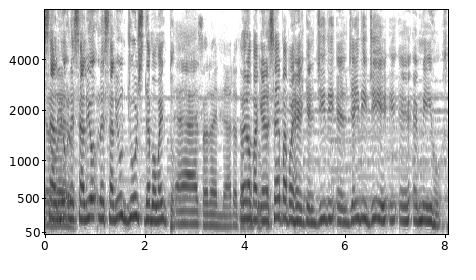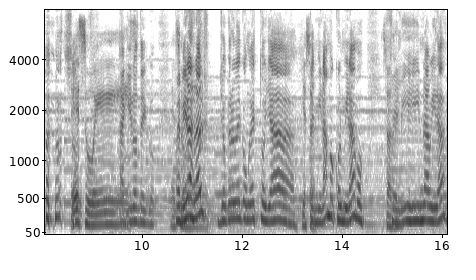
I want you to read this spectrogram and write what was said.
salió, le, salió, le salió un Jules de momento. Eso no es nada. Pero para que sepa, pues el que el, GD, el JDG es, mi hijo. Eso es. Aquí lo tengo. pues mira, Ralph, yo creo que con esto ya terminamos, culminamos. Feliz Navidad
